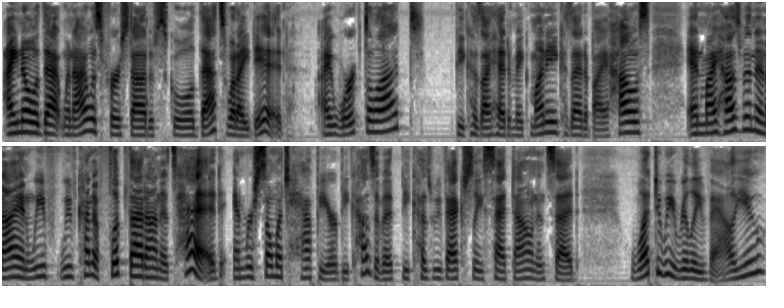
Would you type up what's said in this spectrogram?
I know that when I was first out of school, that's what I did. I worked a lot because I had to make money because I had to buy a house and my husband and I and we've we've kind of flipped that on its head and we're so much happier because of it because we've actually sat down and said what do we really value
